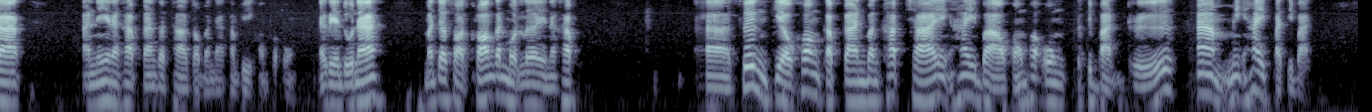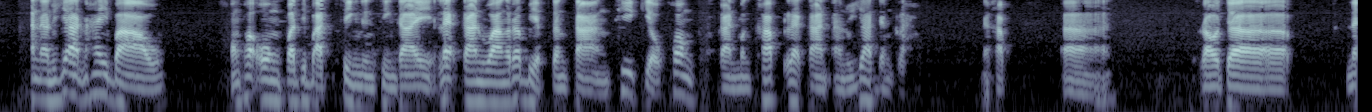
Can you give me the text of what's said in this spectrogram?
จากอันนี้นะครับ การศรัทธาต่อบรรดาคัมภีร์ของพระองค์นักเรียนดูนะ มันจะสอดคล้องกันหมดเลยนะครับ ซึ่งเกี่ยวข้องกับการบังคับใช้ให้บ่าวของพระองค์ปฏิบัติ หรือห้ามมิให้ปฏิบัติ การอนุญาตให้บ่าวของพระองค์ปฏิบัติสิ่งหนึ่งสิ่งใด และการวางระเบียบต่างๆ ที่เกี่ยวข้องกับการบังคับและการอนุญาตดังกล่าวนะครับเราจะใน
